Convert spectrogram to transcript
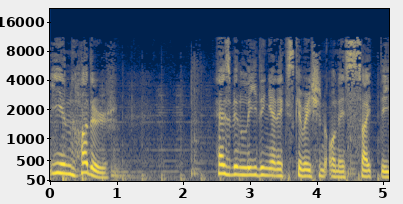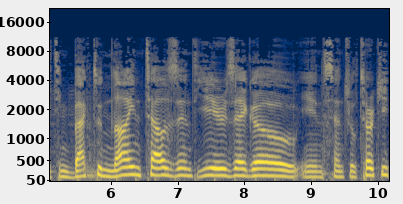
Ian Hodder has been leading an excavation on a site dating back to 9,000 years ago in central Turkey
